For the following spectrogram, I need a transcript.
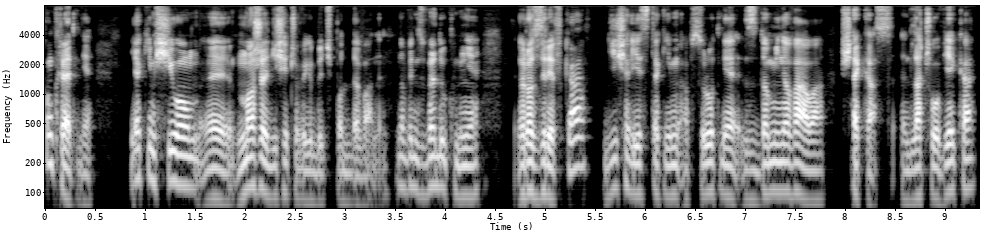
konkretnie. Jakim siłom y, może dzisiaj człowiek być poddawany? No więc według mnie rozrywka dzisiaj jest takim absolutnie zdominowała przekaz dla człowieka,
